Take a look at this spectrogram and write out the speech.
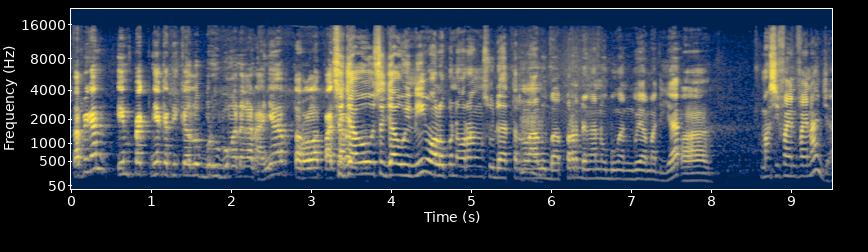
Tapi kan impactnya ketika lu berhubungan dengan Anya, taruhlah pacaran. sejauh sejauh ini walaupun orang sudah terlalu baper dengan hubungan gue sama dia Ah, masih fine fine aja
